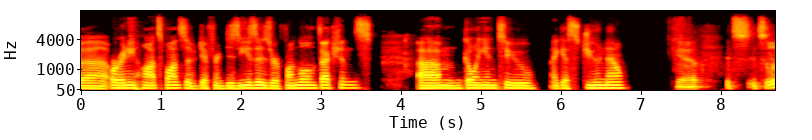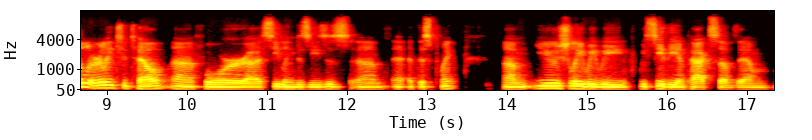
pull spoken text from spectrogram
uh, or any hotspots of different diseases or fungal infections um, going into, I guess, June now? Yeah, it's it's a little early to tell uh, for uh, seedling diseases um, at, at, this point. Um, usually, we we we see the impacts of them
